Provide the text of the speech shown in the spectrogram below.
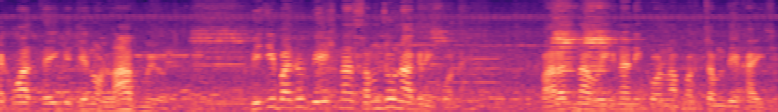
એક વાત થઈ કે જેનો લાભ મળ્યો છે. બીજી બાજુ દેશના સમજુ નાગરિકોને ભારતના વૈજ્ઞાનિકોના પરચમ દેખાય છે.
